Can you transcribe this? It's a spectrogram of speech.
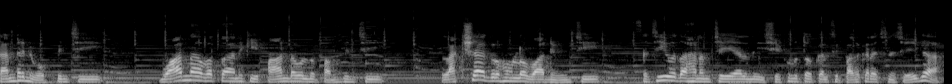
తండ్రిని ఒప్పించి వార్ణావతానికి పాండవులను పంపించి లక్షాగృహంలో వారిని ఉంచి సజీవ దహనం చేయాలని శకునితో కలిసి పథకరచన చేయగా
